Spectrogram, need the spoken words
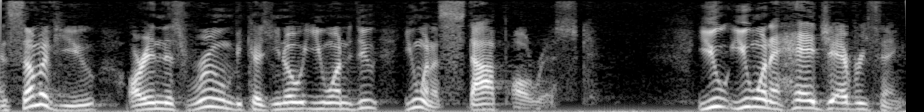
And some of you are in this room because you know what you want to do? You want to stop all risk. You, you want to hedge everything.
